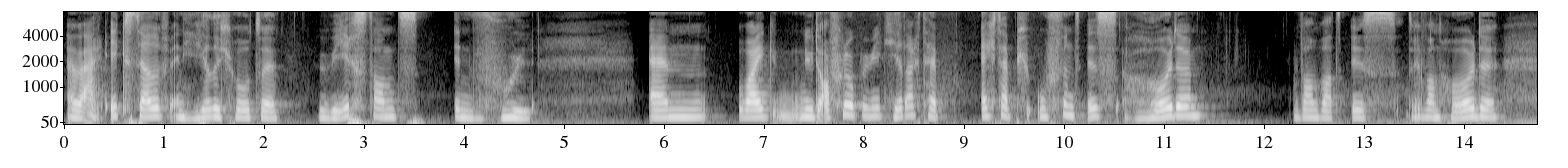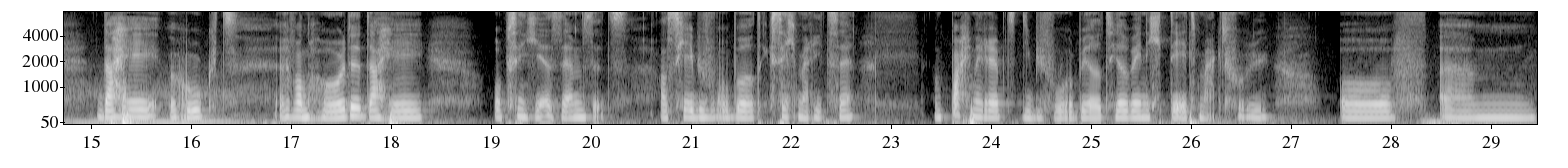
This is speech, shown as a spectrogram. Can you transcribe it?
en waar ik zelf een hele grote weerstand in voel. En wat ik nu de afgelopen week heel hard heb, echt heb geoefend, is houden van wat is. Ervan houden dat hij rookt. Ervan houden dat hij op zijn gsm zit. Als jij bijvoorbeeld, ik zeg maar iets, hè, een partner hebt die bijvoorbeeld heel weinig tijd maakt voor u. Of um,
